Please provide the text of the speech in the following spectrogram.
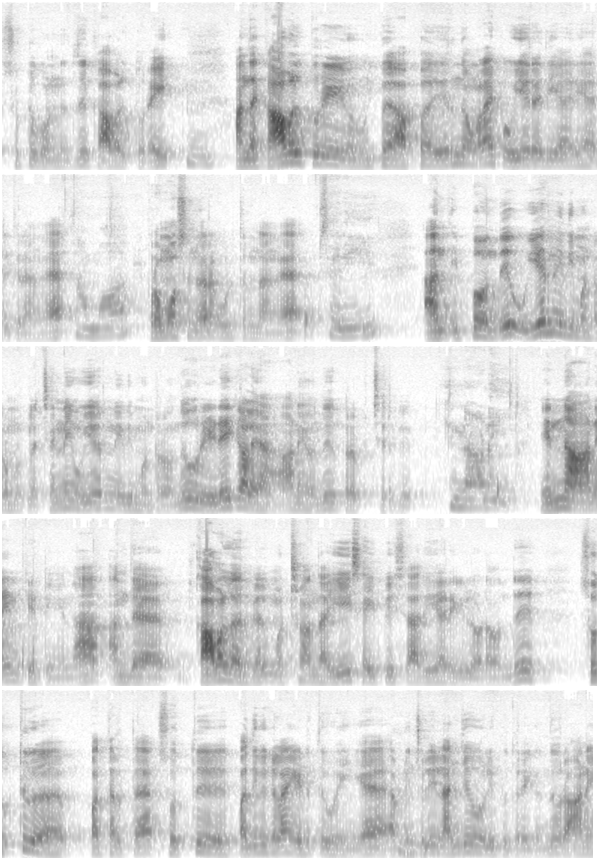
சுட்டு கொண்டது காவல்துறை. அந்த காவல்துறை இப்போ அப்போ இருந்தவங்களாம் இப்போ உயர் அதிகாரியாக இருக்கிறாங்க. ஆமா. ப்ரொமோஷன் வேற கொடுத்துருந்தாங்க. சரி. அந் இப்போ வந்து உயர்நீதிமன்றம் இருக்குல்ல சென்னை உயர்நீதிமன்றம் வந்து ஒரு இடைக்கால ஆணை வந்து பிறப்பிச்சிருக்கு. என்ன ஆணை? என்ன ஆணைன்னு கேட்டிங்கன்னா அந்த காவலர்கள் மற்றும் அந்த ஐஏஎஸ் ஐபிஎஸ் அதிகாரிகளோட வந்து சொத்து பத்திரத்தை சொத்து பதிவுகள்லாம் எடுத்து வைங்க அப்படின்னு சொல்லி லஞ்ச ஒழிப்புத்துறைக்கு வந்து ஒரு ஆணை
